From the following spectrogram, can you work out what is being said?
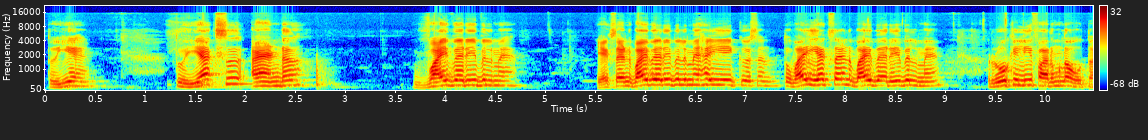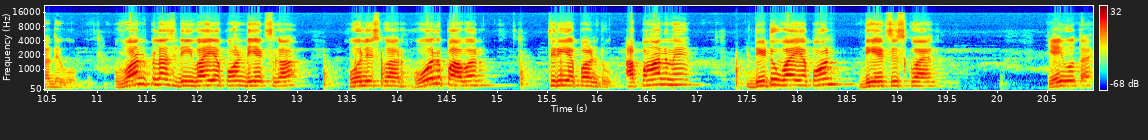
तो ये है। तो एक्स एंड वाई वेरिएबल में एक्स एंड वाई वेरिएबल में है ये इक्वेशन तो भाई एक्स एंड वाई वेरिएबल में रो के लिए फार्मूला होता है देखो one plus d y upon d x का whole square whole power three upon two upon में d two y upon d x square यही होता है।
